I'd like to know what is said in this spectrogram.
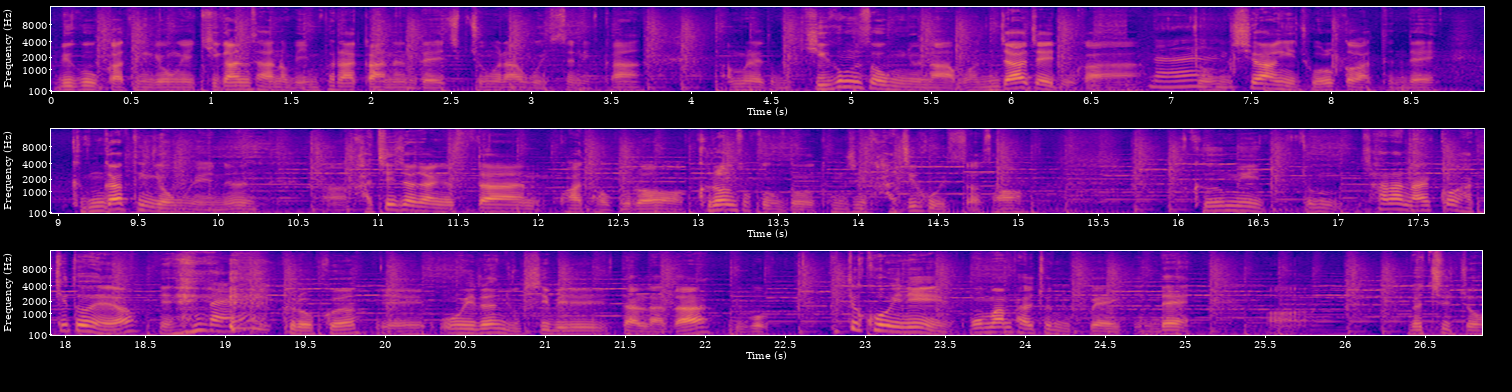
미국 같은 경우에 기간 산업 인프라 까는 데 집중을 하고 있으니까 아무래도 뭐 기금속류나 원자재류가 네. 좀 시황이 좋을 것 같은데 금 같은 경우에는 어, 가치 저장의 수단과 더불어 그런 속성도 동시에 가지고 있어서 금이 좀 살아날 것 같기도 해요. 예. 네. 그렇고요. 예, 오일은 61달러다. 그리고 비트코인이 58,600인데 어, 며칠 좀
